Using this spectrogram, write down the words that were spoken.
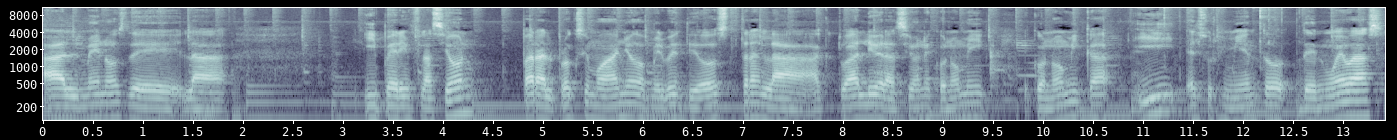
al menos de la hiperinflación para el próximo año 2022 tras la actual liberación económica, y el surgimiento de nuevas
